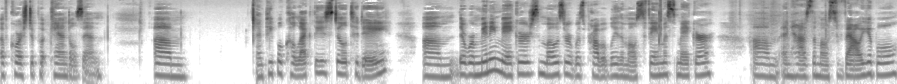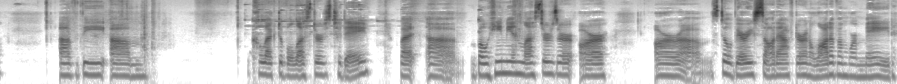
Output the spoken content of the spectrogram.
of course, to put candles in. Um, and people collect these still today. Um, there were many makers. Moser was probably the most famous maker um, and has the most valuable of the um, collectible lusters today but uh, Bohemian lusters are are are um, still very sought after, and a lot of them were made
